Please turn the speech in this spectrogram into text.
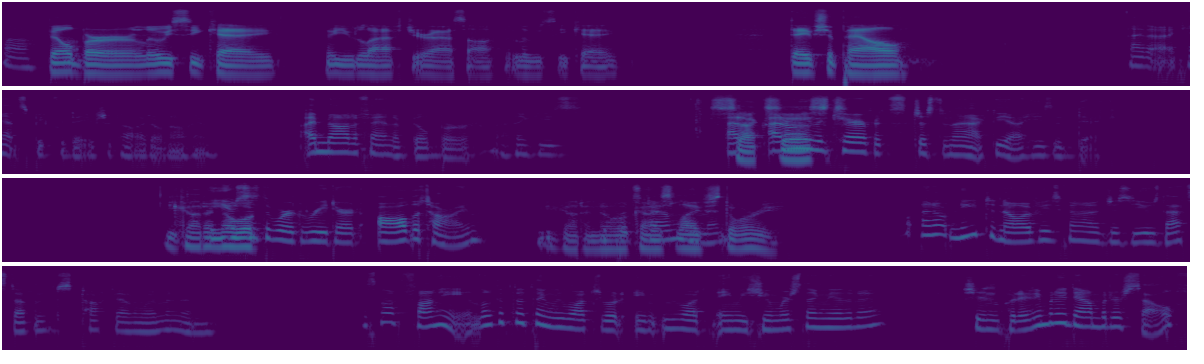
well, Bill Burr, Louis C.K., who you laughed your ass off at Louis C.K., Dave Chappelle. I, don't- I can't speak for Dave Chappelle. I don't know him. I'm not a fan of Bill Burr. I think he's. I- Sexist. I, don't even care if it's just an act. Yeah, he's a dick. You gotta He know uses a, the word retard all the time. You gotta know a guy's life women. story. Well, I don't need to know if he's gonna just use that stuff and just talk down women, and that's not funny. Look at the thing we watched about. Amy, we watched Amy Schumer's thing the other day. She didn't put anybody down but herself.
